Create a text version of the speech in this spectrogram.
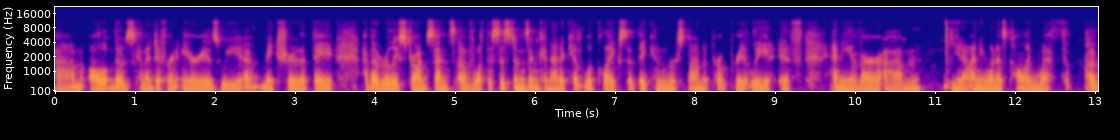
um, all of those kind of different areas. We uh, make sure that they have a really strong sense of what the systems in Connecticut look like so they can respond appropriately if any of our, um, you know, anyone is calling with a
